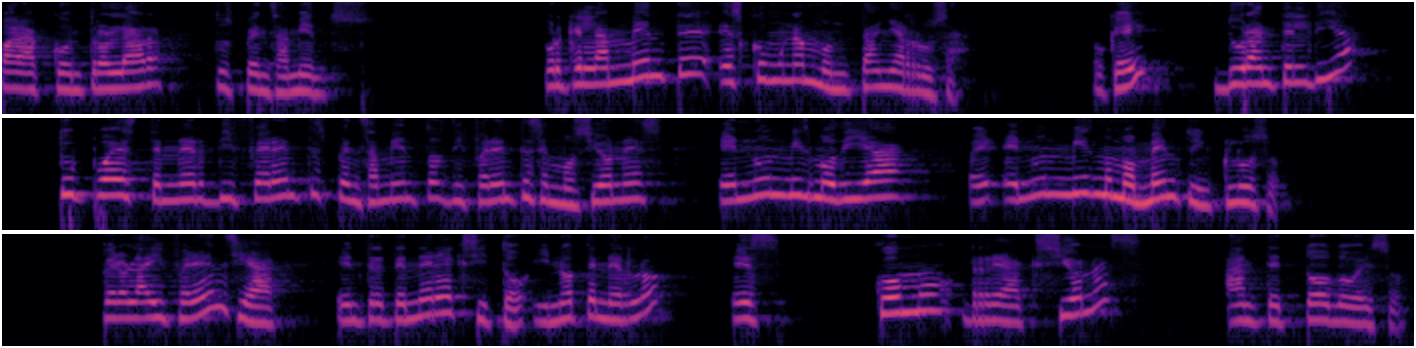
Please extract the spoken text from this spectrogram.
para controlar tus pensamientos? Porque la mente es como una montaña rusa, ¿ok? Durante el día, tú puedes tener diferentes pensamientos, diferentes emociones en un mismo día, en un mismo momento incluso. Pero la diferencia entre tener éxito y no tenerlo es cómo reaccionas ante todo eso.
